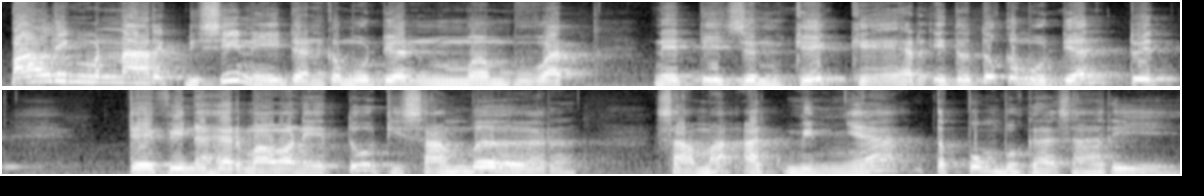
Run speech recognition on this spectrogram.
paling menarik di sini dan kemudian membuat netizen geger itu tuh kemudian tweet Devina Hermawan itu disamber sama adminnya Tepung Bogasari.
